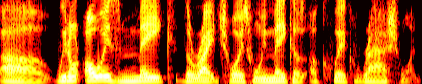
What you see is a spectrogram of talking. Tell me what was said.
uh we don't always make the right choice when we make a, a quick rash one.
